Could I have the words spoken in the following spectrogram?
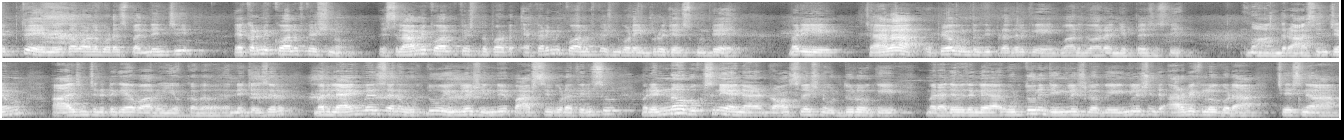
చెప్తే మిగతా వాళ్ళు కూడా స్పందించి అకాడమిక్ క్వాలిఫికేషన్ ఇస్లామిక్ క్వాలిఫికేషన్తో పాటు అకాడమిక్ క్వాలిఫికేషన్ కూడా ఇంప్రూవ్ చేసుకుంటే మరి చాలా ఉపయోగం ఉంటుంది ప్రజలకి వారి ద్వారా అని చెప్పేసి మా అందరూ ఆశించాము. ఆశించినట్టుగా వారు ఈ యొక్క అన్నీ చేశారు. మరి లాంగ్వేజ్ అయిన ఉర్దూ ఇంగ్లీష్ హిందీ పార్సీ కూడా తెలుసు. మరి ఎన్నో బుక్స్ని ఆయన ట్రాన్స్లేషన్ ఉర్దూలోకి మరి అదేవిధంగా ఉర్దూ నుంచి ఇంగ్లీష్లోకి ఇంగ్లీష్ నుంచి అరబిక్లో కూడా చేసిన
